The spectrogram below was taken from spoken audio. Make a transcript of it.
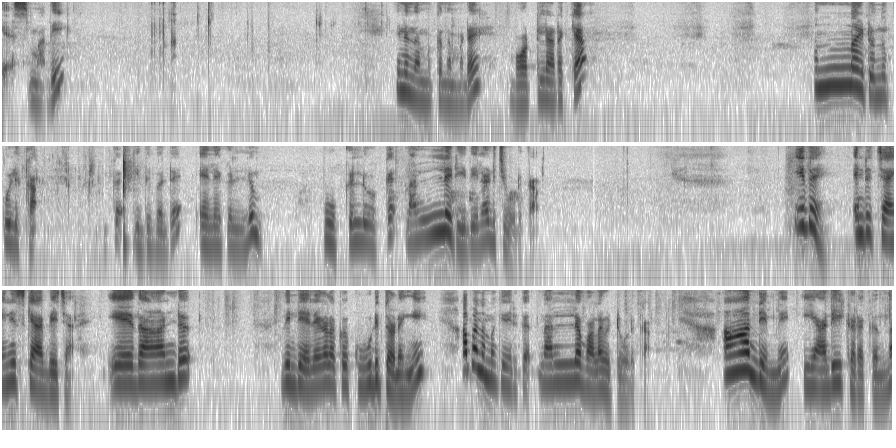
യെസ് മതി. ഇനി നമുക്ക് നമ്മുടെ ബോട്ടിൽ അടയ്ക്കാം. നന്നായിട്ടൊന്ന് കുലുക്കാം. ഇതിവിടെ ഇലകളിലും പൂക്കളിലും ഒക്കെ നല്ല രീതിയിൽ അടിച്ചു കൊടുക്കാം. ഇത് എന്റെ ചൈനീസ് ക്യാബേജാണ്. ഏതാണ്ട് ഇതിന്റെ ഇലകളൊക്കെ കൂടി തുടങ്ങി അപ്പോൾ നമുക്ക് ഇതിനൊക്കെ നല്ല വളമിട്ട് കൊടുക്കാം. ആദ്യമേ ഈ അടി കിടക്കുന്ന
